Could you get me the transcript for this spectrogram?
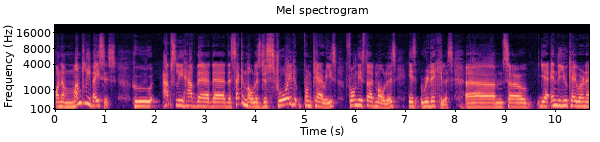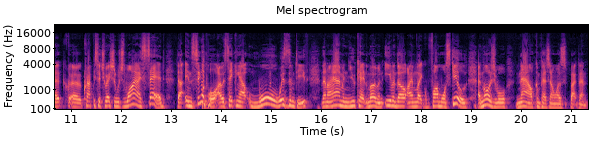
on a monthly basis who absolutely have their, their, their second molars destroyed from caries from these third molars is ridiculous. Um, so, yeah, in the UK, we're in a, a crappy situation, which is why I said that in Singapore, I was taking out more wisdom teeth than I am in UK at the moment, even though I'm like far more skilled and knowledgeable now compared to when I was back then.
